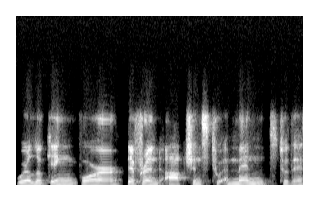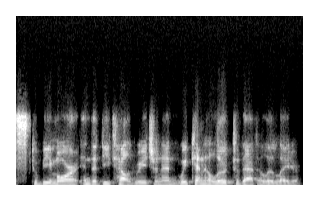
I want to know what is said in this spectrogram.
We're looking for different options to amend to this to be more in the detailed region. And we can allude to that a little later.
